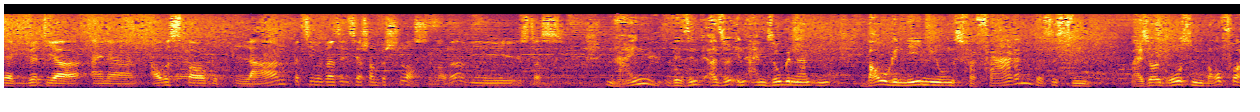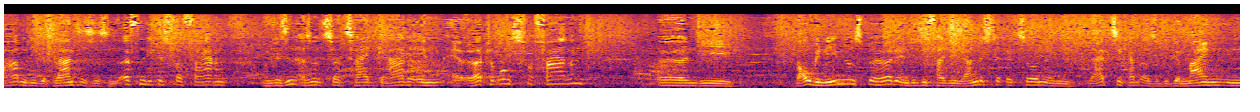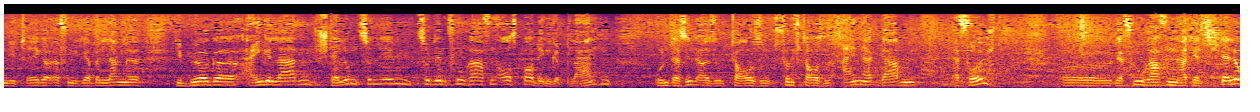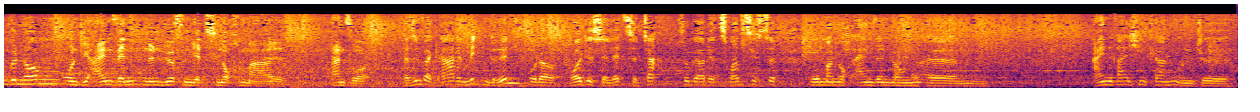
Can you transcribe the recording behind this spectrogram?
Da wird ja ein Ausbau geplant, beziehungsweise ist ja schon beschlossen, oder? Wie ist das? Nein, wir sind also in einem sogenannten Baugenehmigungsverfahren. Das ist ein bei so großen Bauvorhaben, die geplant ist, ist es ein öffentliches Verfahren. Und wir sind also zurzeit gerade im Erörterungsverfahren. Äh, die Baugenehmigungsbehörde, in diesem Fall die Landesdirektion in Leipzig, hat also die Gemeinden, die Träger öffentlicher Belange, die Bürger eingeladen, Stellung zu nehmen zu dem Flughafenausbau, dem geplanten. Und da sind also 1000, 5000 Eingaben erfolgt. Äh, der Flughafen hat jetzt Stellung genommen und die Einwendenden dürfen jetzt nochmal antworten. Da sind wir gerade mittendrin oder heute ist der letzte Tag, sogar der 20., wo man noch Einwendungen ähm, einreichen kann und äh,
